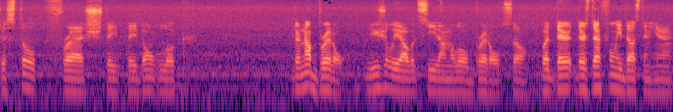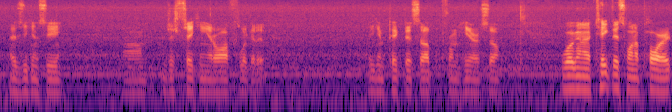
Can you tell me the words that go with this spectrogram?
they're still fresh. They they don't look. They're not brittle. Usually I would see them a little brittle. So, but there there's definitely dust in here, as you can see. Um, just taking it off. Look at it. You can pick this up from here. So we're gonna take this one apart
